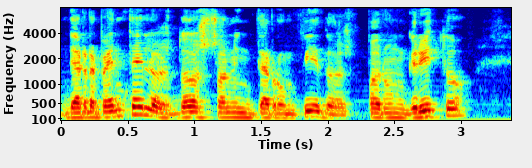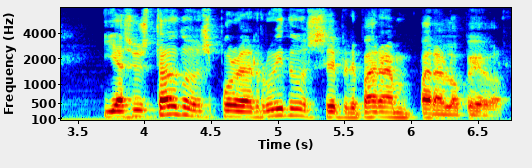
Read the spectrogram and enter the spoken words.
De repente los dos son interrumpidos por un grito y asustados por el ruido se preparan para lo peor.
